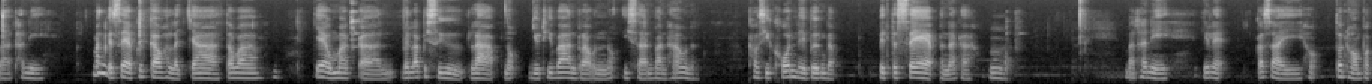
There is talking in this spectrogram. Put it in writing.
บาทานีมันก็แสบคือเกาหัละจ้า แต่ว่าแย่วมากอ่าเวลาไปซื้อลาบเนาะอยู่ที่บ้านเราเนาะอีสานบ้านเฮานั่นเขาสิค้นให้เบิ่งแบบเป็นตะแซบนะคะ อืมบาทานีนี่แหละก็ใส่ต้นหอมผัก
